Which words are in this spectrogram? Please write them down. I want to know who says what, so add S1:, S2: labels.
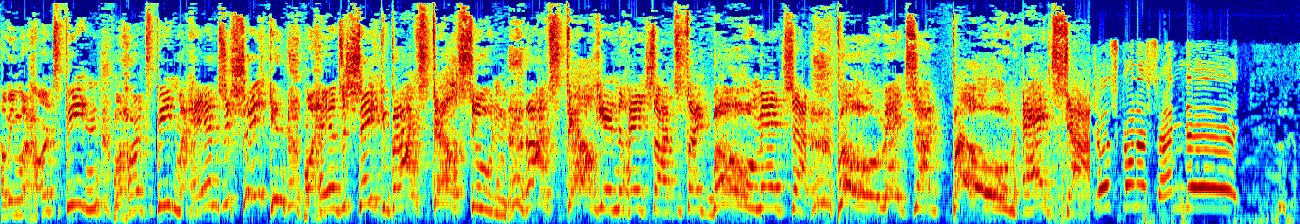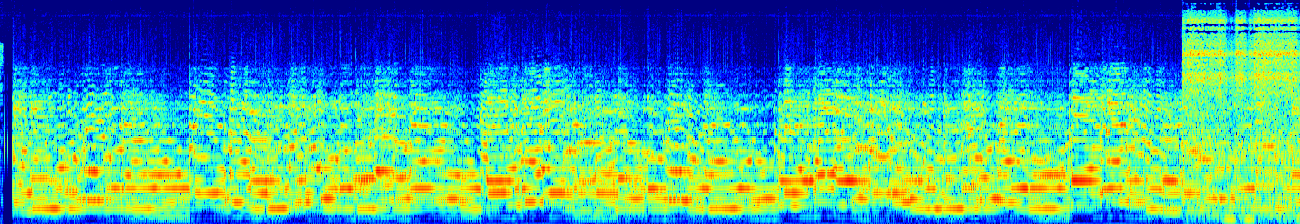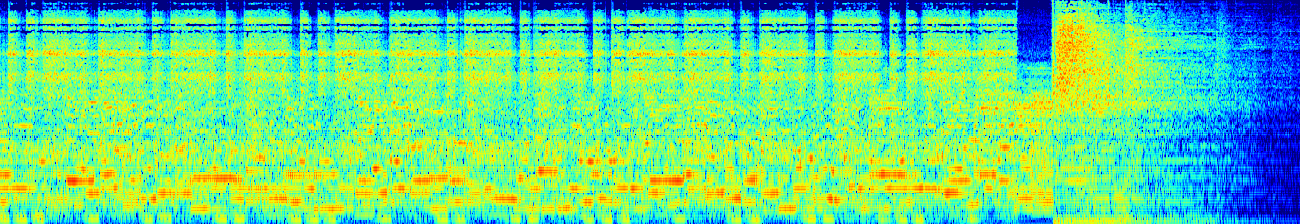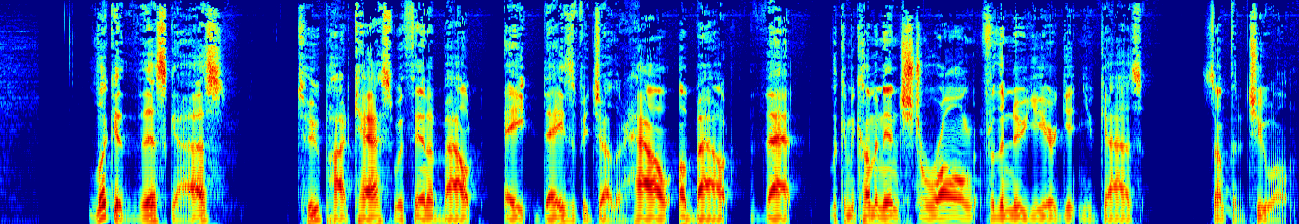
S1: I mean, my heart's beating, my heart's beating, my hands are shaking, my hands are shaking, but I'm still shooting, and I'm still getting the headshots. It's like boom, headshot, boom, headshot, boom, headshot.
S2: Just gonna send it.
S3: Look at this, guys. Two podcasts within about eight days of each other. How about that? Look at me coming in strong for the new year, getting you guys something to chew on.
